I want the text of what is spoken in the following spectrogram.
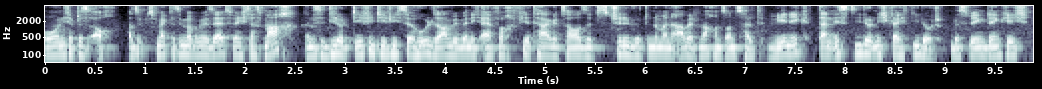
Und ich habe das auch, also ich merke das immer bei mir selbst, wenn ich das mache, dann ist der Deload definitiv nicht so erholsam, wie wenn ich einfach vier Tage zu Hause chillen würde und nur meine Arbeit mache und sonst halt wenig. Dann ist Deload nicht gleich Deload. Und deswegen denke ich,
